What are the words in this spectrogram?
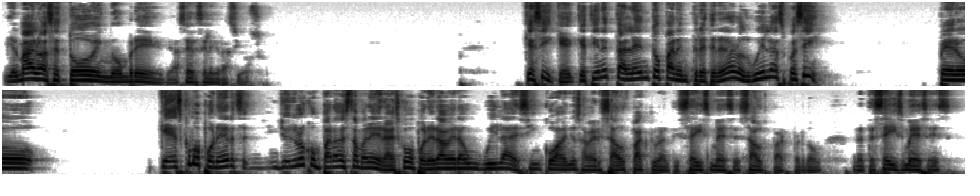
y el Mae lo hace todo en nombre de hacérsele gracioso. Que sí, que, que tiene talento para entretener a los Willas, pues sí. Pero que es como poner, yo, lo comparo de esta manera, es como poner a ver a un Willa de 5 años a ver South Park durante 6 meses, South Park, perdón, durante 6 meses,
